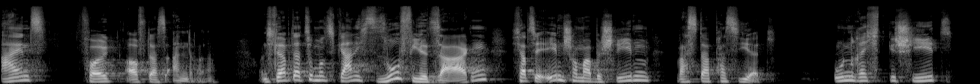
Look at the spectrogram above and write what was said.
Eins folgt auf das andere. Und ich glaube, dazu muss ich gar nicht so viel sagen. Ich habe es ja eben schon mal beschrieben, was da passiert. Unrecht geschieht.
